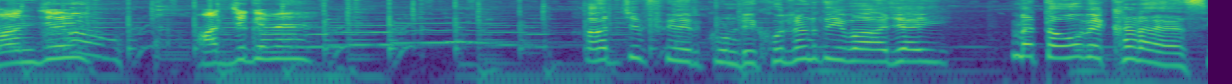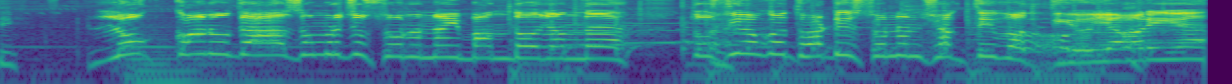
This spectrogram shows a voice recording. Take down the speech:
ਹਾਂਜੀ ਅੱਜ ਕਿਵੇਂ? ਅੱਜ ਫੇਰ ਕੁੰਡੀ ਖੋਲਣ ਦੀ ਆਵਾਜ਼ ਆਈ। ਮੈਂ ਤਾਂ ਉਹ ਵੇਖਣ ਆਇਆ ਸੀ। ਲੋਕਾਂ ਨੂੰ ਤਾਂ ਇਸ ਉਮਰ 'ਚ ਸੁਣਨਾ ਹੀ ਬੰਦ ਹੋ ਜਾਂਦਾ। ਤੁਸੀਂ ਉਹ ਕੋਈ ਤੁਹਾਡੀ ਸੁਣਨ ਸ਼ਕਤੀ ਵੱਧਦੀ ਹੋ ਜਾ ਰਹੀ ਹੈ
